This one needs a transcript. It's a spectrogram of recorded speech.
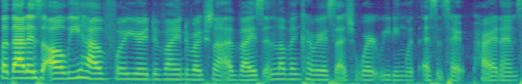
but that is all we have for your divine directional advice in love and career slash work reading with esoteric paradigms.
